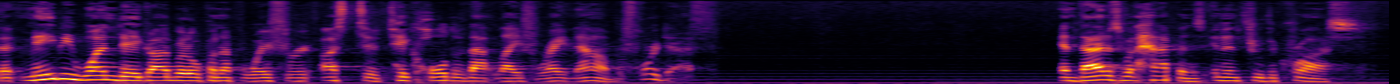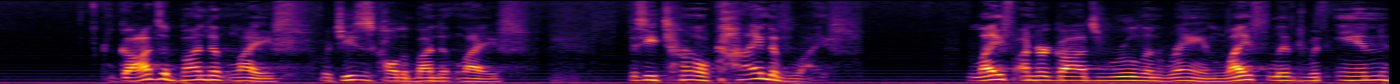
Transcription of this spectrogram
that maybe one day God would open up a way for us to take hold of that life right now before death. And that is what happens in and through the cross. God's abundant life, what Jesus called abundant life, this eternal kind of life, life under God's rule and reign, life lived within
